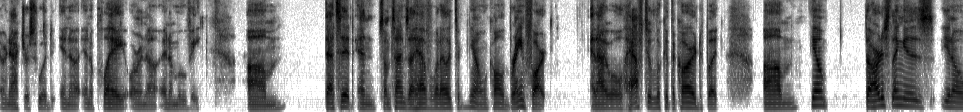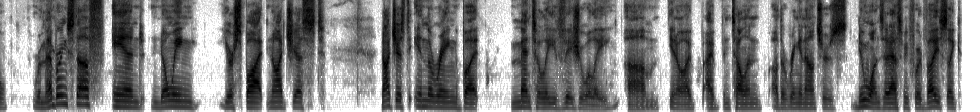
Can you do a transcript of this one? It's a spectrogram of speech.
or an actress would in a in a play or in a in a movie. Um, that's it. And sometimes I have what I like to you know call a brain fart, and I will have to look at the card. But um, you know, the hardest thing is you know remembering stuff and knowing your spot, not just not just in the ring, but mentally, visually. Um, you know, I've, I've been telling other ring announcers, new ones that ask me for advice, like,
